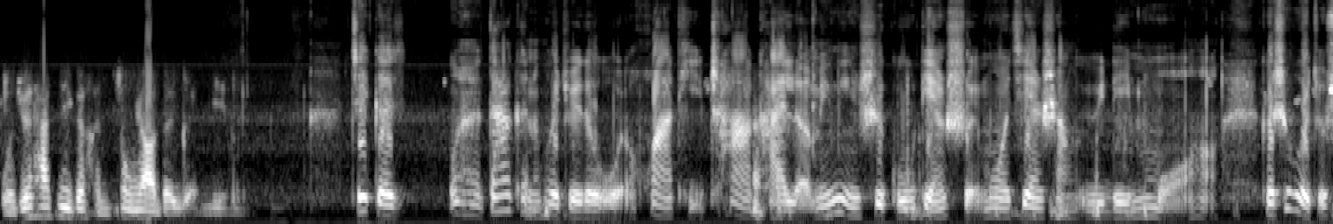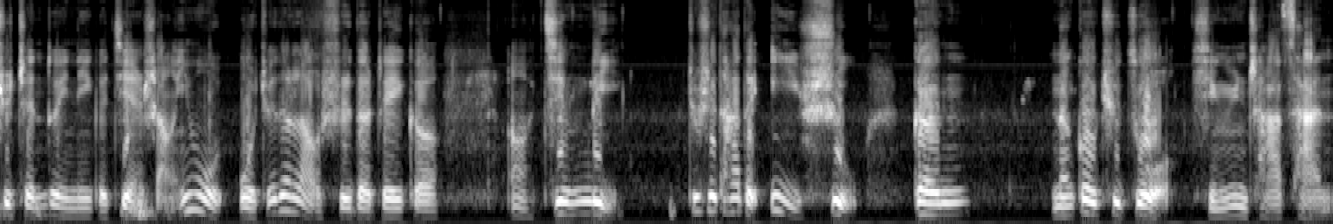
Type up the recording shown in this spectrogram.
我觉得它是一个很重要的原因。这个，大家可能会觉得我话题岔开了，明明是古典水墨鉴赏与临摹哈，可是我就是针对那个鉴赏，因为我我觉得老师的这个呃经历，就是他的艺术跟能够去做行运茶餐，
